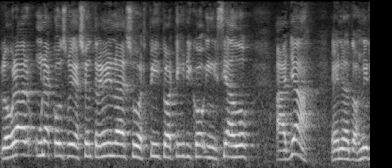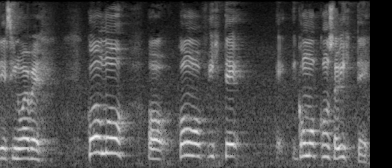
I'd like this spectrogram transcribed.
lograr una consolidación tremenda de su espíritu artístico iniciado allá en el 2019. ¿Cómo, cómo viste eh, y cómo concebiste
